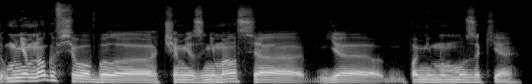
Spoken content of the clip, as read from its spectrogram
У меня много всего было, чем я занимался. Я помимо музыки,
